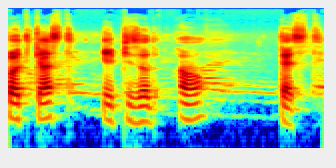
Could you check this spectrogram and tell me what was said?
Podcast, épisode 1, test.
